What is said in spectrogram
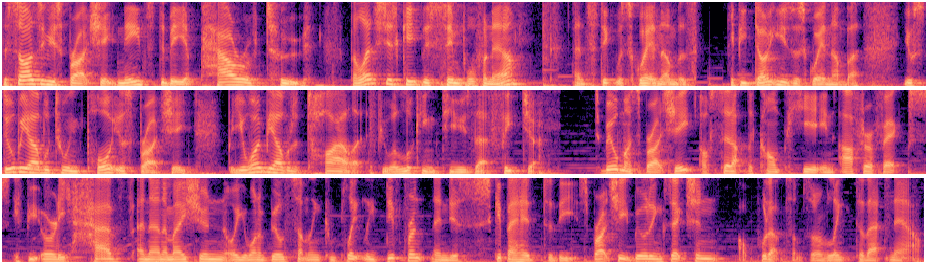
The size of your sprite sheet needs to be a power of 2, but let's just keep this simple for now and stick with square numbers. If you don't use a square number, you'll still be able to import your sprite sheet, but you won't be able to tile it if you were looking to use that feature. To build my sprite sheet, I'll set up the comp here in After Effects. If you already have an animation or you want to build something completely different, then just skip ahead to the sprite sheet building section. I'll put up some sort of link to that now.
